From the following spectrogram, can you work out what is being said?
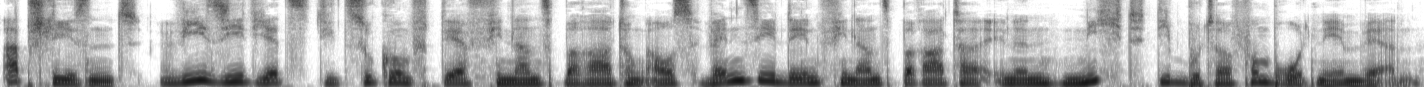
Abschließend, wie sieht jetzt die Zukunft der Finanzberatung aus, wenn Sie den FinanzberaterInnen nicht die Butter vom Brot nehmen werden?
